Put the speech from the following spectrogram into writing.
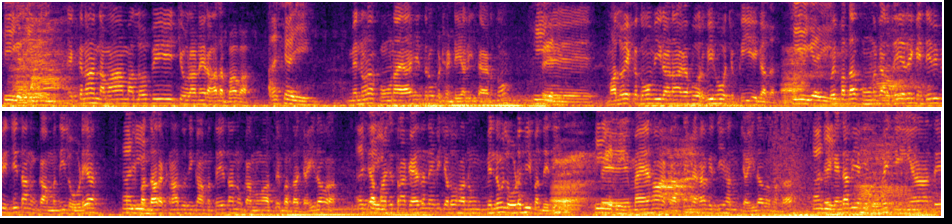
ਠੀਕ ਹੈ ਠੀਕ ਹੈ ਇੱਕ ਨਾ ਨਵਾਂ ਮੰਨ ਲਓ ਵੀ ਚੋਰਾਂ ਨੇ ਰਾਹ ਲੱਭਾ ਵਾ। ਜੀ ਅੱਛਾ ਜੀ। ਮੈਨੂੰ ਨਾ ਫੋਨ ਆਇਆ ਸੀ ਇਧਰੋਂ ਬਠਿੰਡੇ ਵਾਲੀ ਸਾਈਡ ਤੋਂ। ਠੀਕ ਹੈ ਤੇ ਮੰਨ ਲਓ ਇੱਕ ਦੋ ਵੀਰਾਂ ਨਾਲ ਹੋਰ ਵੀ ਹੋ ਚੁੱਕੀ ਇਹ ਗੱਲ। ਠੀਕ ਹੈ ਜੀ। ਕੋਈ ਬੰਦਾ ਫੋਨ ਕਰਦੇ ਆ ਤੇ ਕਹਿੰਦੇ ਵੀ ਵੀਰ ਜੀ ਤੁਹਾਨੂੰ ਕੰਮ ਦੀ ਲੋੜ ਆ। ਹਾਂਜੀ। ਵੀ ਬੰਦਾ ਰੱਖਣਾ ਤੁਸੀਂ ਕੰਮ ਤੇ ਤੁਹਾਨੂੰ ਕੰਮ ਵਾਸਤੇ ਬੰਦਾ ਚਾਹੀਦਾ ਵਾ ਤੇ ਅੱਛਾ ਆਪਾਂ ਜੀ। ਜਿਸ ਤਰ੍ਹਾਂ ਕਹਿ ਦਿੰਦੇ ਵੀ ਚਲੋ ਸਾਨੂੰ ਮੈਨੂੰ ਵੀ ਲੋੜ ਹੀ ਬੰਦੇ ਦੀ ਠੀਕ ਹੈ, ਤੇ ਠੀਕ। ਮੈਂ ਹਾਂ ਕਰਤੀ ਮੈਂ ਕਿਹਾ ਵੀਰ ਜੀ ਸਾਨੂੰ ਚਾਹੀਦਾ ਵਾ ਬੰਦਾ ਹਾਂਜੀ। ਤੇ ਕਹਿੰਦਾ ਵੀ ਅਸੀਂ ਦੋਵੇਂ ਜੀ ਆ ਤੇ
